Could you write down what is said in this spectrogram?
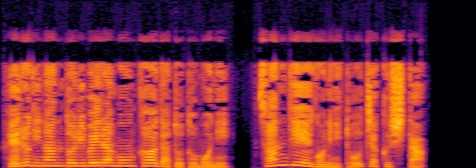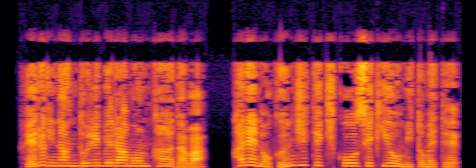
フェルディナンド・リベラ・モンカーダと共に、サンディエゴに到着した。フェルディナンド・リベラ・モンカーダは、彼の軍事的功績を認めて、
